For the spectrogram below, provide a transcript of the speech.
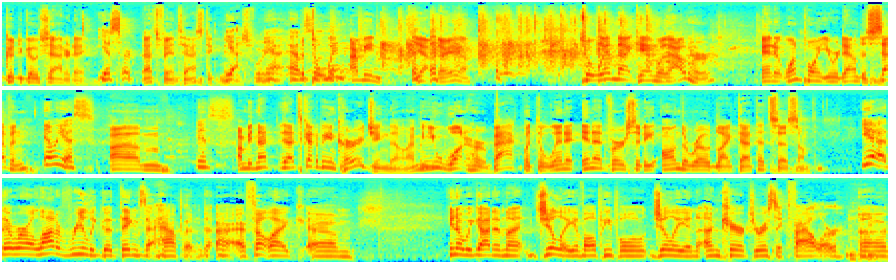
Good to go Saturday. Yes, sir. That's fantastic news Yeah, for you. yeah, absolutely. But to win, I mean, yeah, there you go. to win that game without her, and at one point you were down to seven. Oh yes. Um, yes. I mean that that's got to be encouraging, though. I mean, you want her back, but to win it in adversity on the road like that, that says something. Yeah, there were a lot of really good things that happened. I, I felt like, um, you know, we got in a Jilly of all people, Jilly, an uncharacteristic fouler, uh,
